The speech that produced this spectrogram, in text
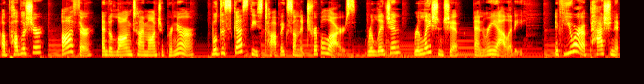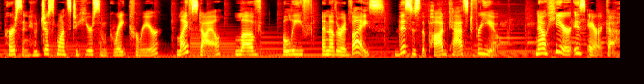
a publisher, author, and a longtime entrepreneur, will discuss these topics on the triple R's religion, relationship, and reality. If you are a passionate person who just wants to hear some great career, lifestyle, love, belief, and other advice, this is the podcast for you. Now, here is Erica.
